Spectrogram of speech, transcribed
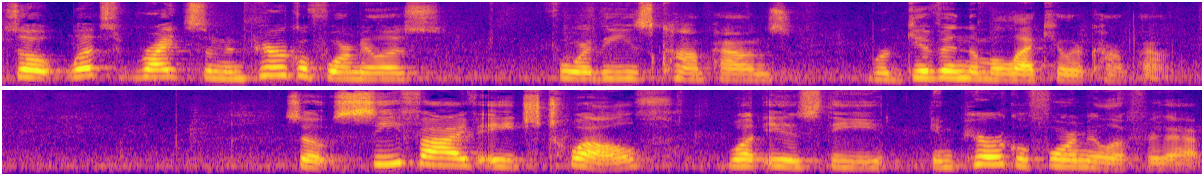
So let's write some empirical formulas for these compounds. We're given the molecular compound. So C5H12, what is the empirical formula for that?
